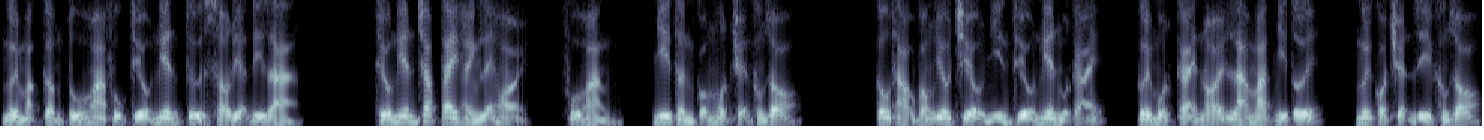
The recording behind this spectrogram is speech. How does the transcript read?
người mặc cẩm tú hoa phục thiếu niên từ sau điện đi ra. Thiếu niên chắp tay hành lễ hỏi, phu hoàng, nhi thần có một chuyện không rõ. Câu thảo vong yêu triều nhìn thiếu niên một cái, cười một cái nói là mặt nhi tới ngươi có chuyện gì không rõ?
